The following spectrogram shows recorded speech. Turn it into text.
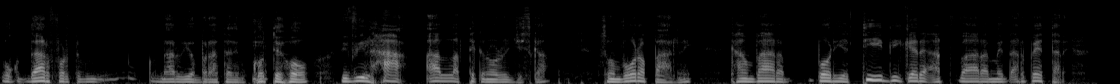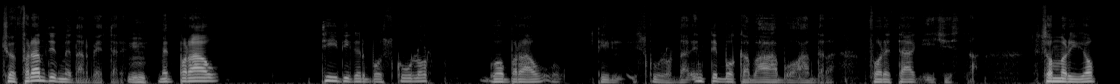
Och därför, när vi pratade om KTH, vi vill ha alla teknologiska som våra barn kan vara, börja tidigare att vara medarbetare. Framtid medarbetare. Mm. Med bra tidigare på skolor, gå bra till skolor där. Inte på Kabab och andra företag i Kista. Sommarjobb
